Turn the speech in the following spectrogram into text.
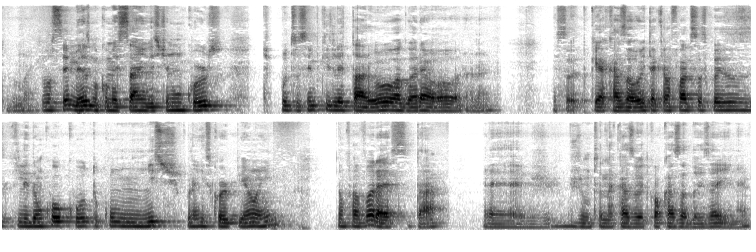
Tudo mais. Você mesmo começar a investir num curso Tipo, putz, eu sempre quis ler tarô, agora é a hora, né? Essa, porque a casa 8 é aquela fala dessas coisas que lidam com o oculto, com o místico, né? Escorpião ainda. Então favorece, tá? É, juntando a casa 8 com a casa 2 aí, né?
